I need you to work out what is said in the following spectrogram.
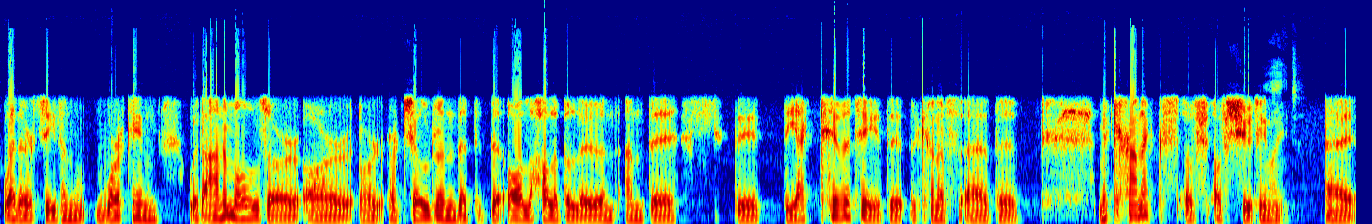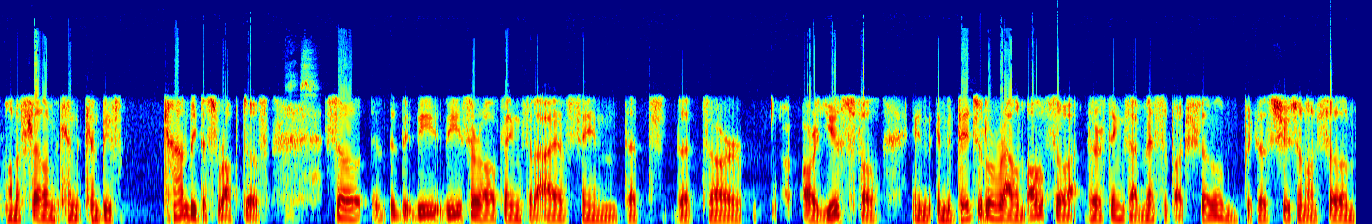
whether it's even working with animals or or, or, or children, that the, all the hullabaloo and, and the the the activity, the, the kind of uh, the mechanics of, of shooting right. uh, on a film can, can be can be disruptive. Yes. So the, these are all things that I have seen that that are are useful in, in the digital realm. Also, there are things I miss about film because shooting on film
